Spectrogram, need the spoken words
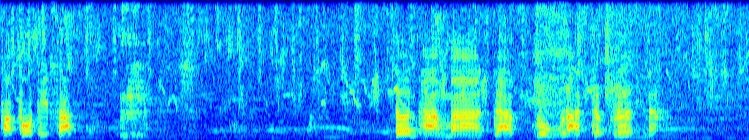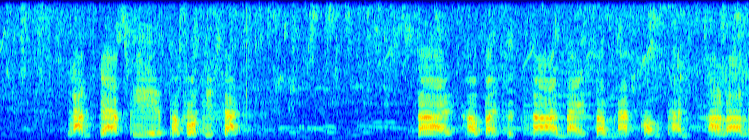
พระโพธิสัตว์ เดินทางมาจากกรุงราชคฤห์นะหลังจากที่พระโพธิสัตว์ ได้เข้าไปศึกษาในสำนักของท่านอาราล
